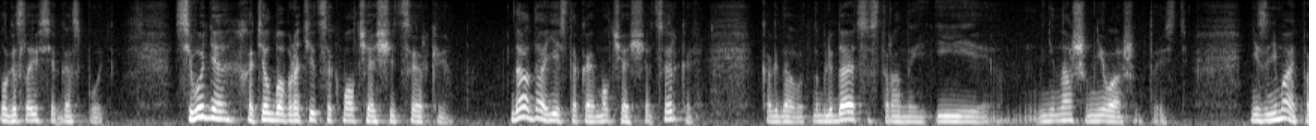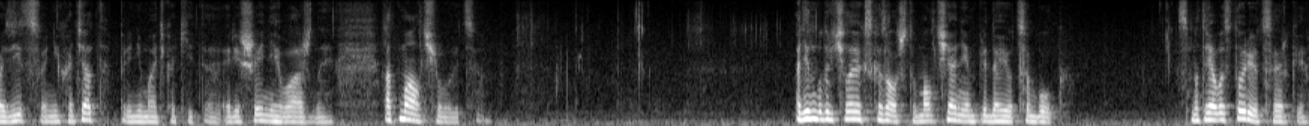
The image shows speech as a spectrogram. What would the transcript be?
Благослови всех Господь. Сегодня хотел бы обратиться к молчащей церкви. Да, да, есть такая молчащая церковь, когда вот наблюдают со стороны и ни нашим, ни вашим, то есть не занимают позицию, не хотят принимать какие-то решения важные, отмалчиваются. Один мудрый человек сказал, что молчанием предается Бог. Смотря в историю церкви,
